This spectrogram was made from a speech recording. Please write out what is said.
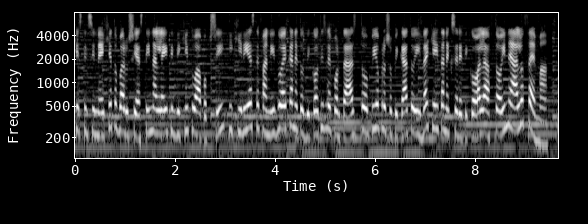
και στην συνέχεια τον παρουσιαστή να λέει την δική του άποψη, η κυρία Στεφανίδου έκανε το δικό της ρεπορτάζ, το οποίο προσωπικά το είδα και ήταν εξαιρετικό αλλά αυτό είναι άλλο θέμα.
